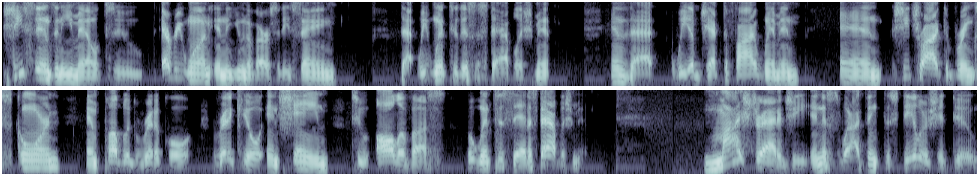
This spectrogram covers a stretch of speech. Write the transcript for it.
She sends an email to everyone in the university saying that we went to this establishment and that we objectify women and she tried to bring scorn and public ridicule ridicule and shame to all of us who went to said establishment my strategy and this is what i think the steelers should do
